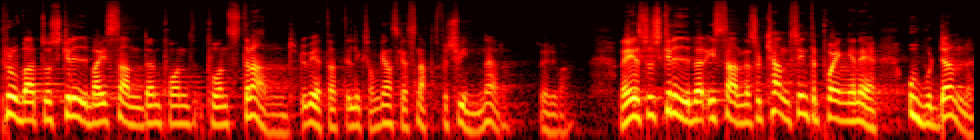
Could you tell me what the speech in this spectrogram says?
provat att skriva i sanden på en, på en strand, du vet att det liksom ganska snabbt försvinner. Så är det, va? När Jesus skriver i sanden så kanske inte poängen är orden,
